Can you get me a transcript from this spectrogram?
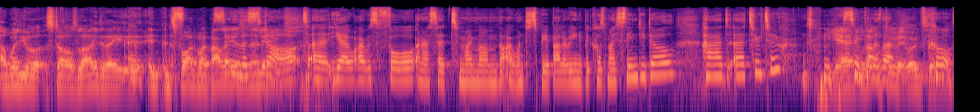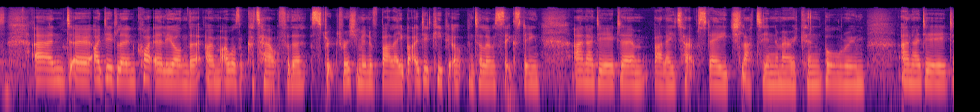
And where do your styles lie? Do they uh, um, inspired by ballet similar as start. Uh, yeah, I was four, and I said to my mum that I wanted to be a ballerina because my Cindy doll had a tutu. Yeah, Simple well, that'll do it, won't it? Of course. And uh, I did learn quite early on that um, I wasn't cut out for the strict regimen of ballet, but I did keep it up until I was 16. And I did um, ballet, tap, stage, Latin, American, ballroom, and I did.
